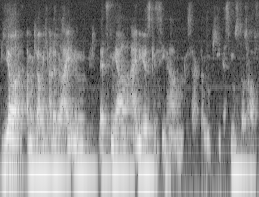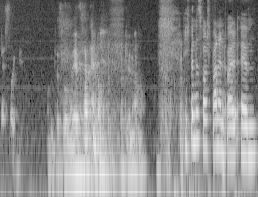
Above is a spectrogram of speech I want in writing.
wir, haben glaube ich, alle drei in den letzten Jahren einiges gesehen haben und gesagt haben, okay, das muss doch auch besser gehen. Und das wollen wir jetzt halt ändern. Genau. Ich finde das voll spannend, weil ähm,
